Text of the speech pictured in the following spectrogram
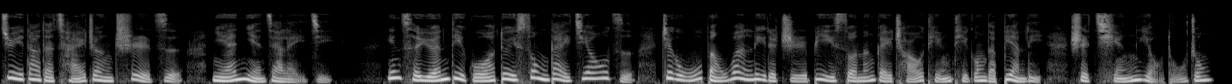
巨大的财政赤字年年在累积。因此，元帝国对宋代交子这个无本万利的纸币所能给朝廷提供的便利是情有独钟，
